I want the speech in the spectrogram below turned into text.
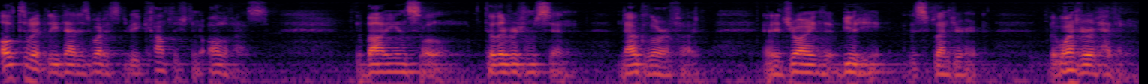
ultimately that is what is to be accomplished in all of us. The body and soul, delivered from sin, now glorified, and enjoying the beauty, the splendor, the wonder of heaven.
